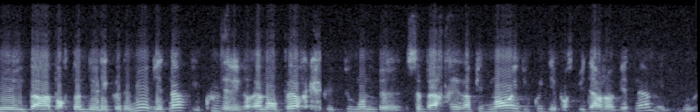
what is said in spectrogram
une, part importante de l'économie au Vietnam. Du coup, ils avaient vraiment peur que, tout le monde euh, se barre très rapidement, et du coup ils dépensent plus d'argent au Vietnam, et du coup,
